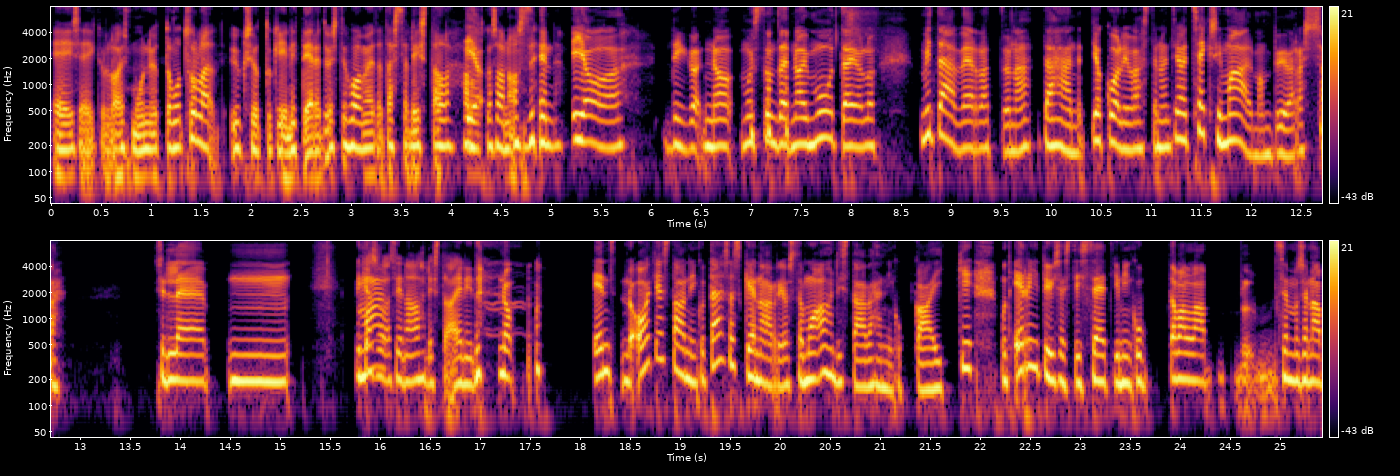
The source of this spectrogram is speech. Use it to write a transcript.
Ei, se ei kyllä olisi mun juttu, mutta sulla yksi juttu kiinnitti erityisesti huomiota tässä listalla. Haluatko sanoa sen? Joo, niin kuin, no musta tuntuu, että noin muut ei ollut mitään verrattuna tähän. Että joku oli vastannut, että joo, että seksi maailman pyörässä. Silleen, mm, Mikä Mä- sua siinä ahdistaa eniten? No, en, no oikeastaan niin kuin tässä skenaariossa mua ahdistaa vähän niin kuin kaikki, mutta erityisesti se, että jo niin kuin tavallaan semmoisena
